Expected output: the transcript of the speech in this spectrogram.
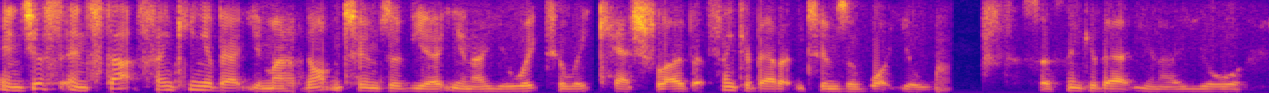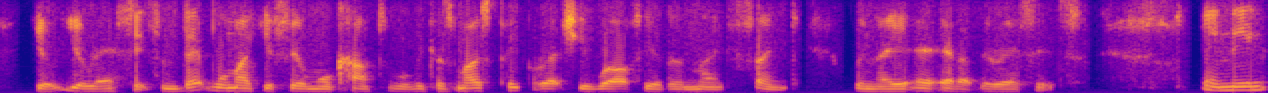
And just and start thinking about your money, not in terms of your you know your week to week cash flow, but think about it in terms of what you're worth. So think about you know your your, your assets, and that will make you feel more comfortable because most people are actually wealthier than they think when they add up their assets. And then,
